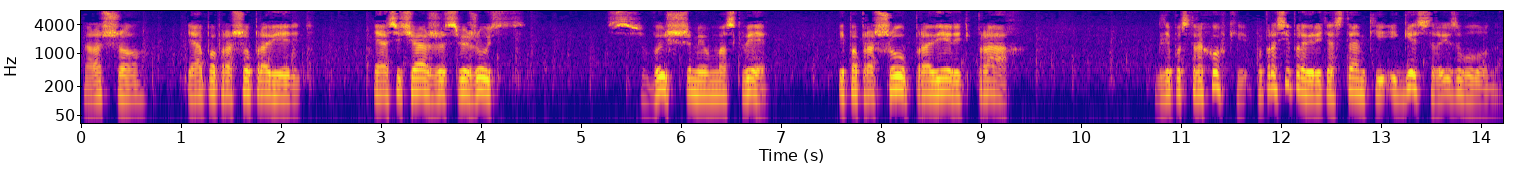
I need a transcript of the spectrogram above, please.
Хорошо, я попрошу проверить. Я сейчас же свяжусь с высшими в Москве и попрошу проверить прах. Для подстраховки попроси проверить останки и Гессера, и Завулона,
